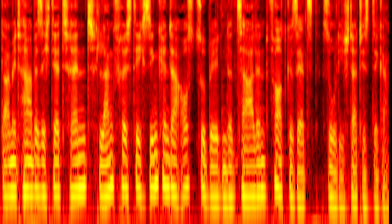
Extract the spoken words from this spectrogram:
Damit habe sich der Trend langfristig sinkender Auszubildendenzahlen fortgesetzt, so die Statistiker.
